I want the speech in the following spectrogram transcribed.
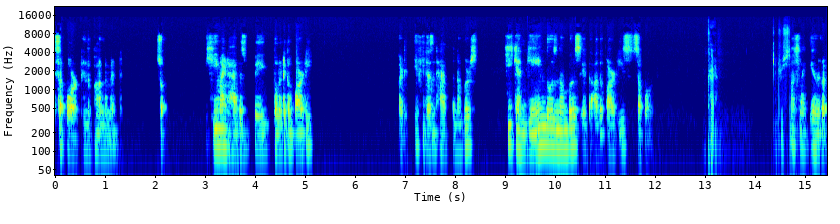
support in the parliament. So he might have his big political party, but if he doesn't have the numbers, he can gain those numbers if the other parties support. Okay. Interesting. Much like Israel,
